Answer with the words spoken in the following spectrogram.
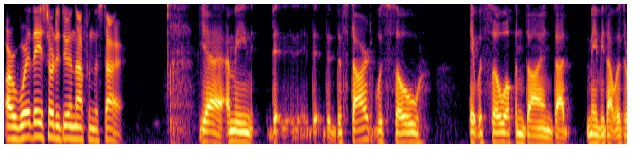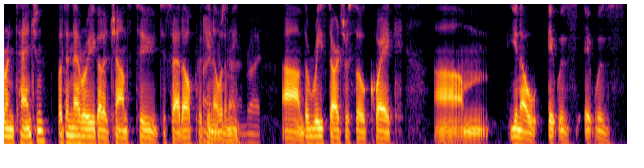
or were they sort of doing that from the start? Yeah, I mean, the, the the start was so, it was so up and down that maybe that was their intention, but they never really got a chance to to set up, if you know what I mean. Right. Um, the restarts were so quick. Um, you know, it was it was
